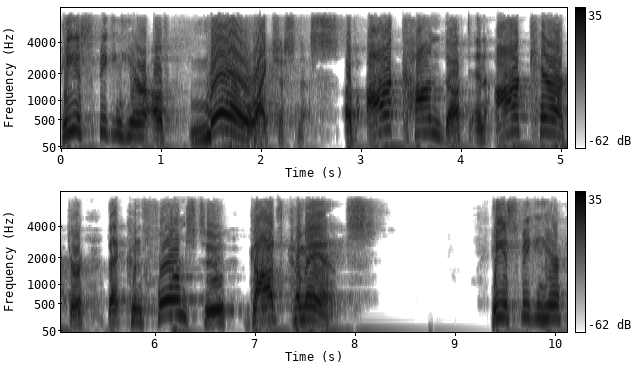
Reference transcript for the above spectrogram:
He is speaking here of moral righteousness, of our conduct and our character that conforms to God's commands. He is speaking here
